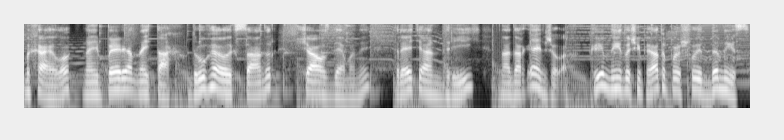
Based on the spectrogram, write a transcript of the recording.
Михайло на Імперія Найтах, друге Олександр Чаус Демони, третє Андрій на Дарк Енджелах. Крім них до чемпіонату пройшли Денис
